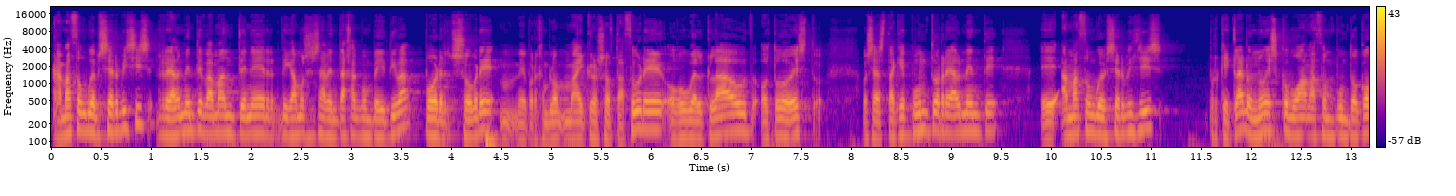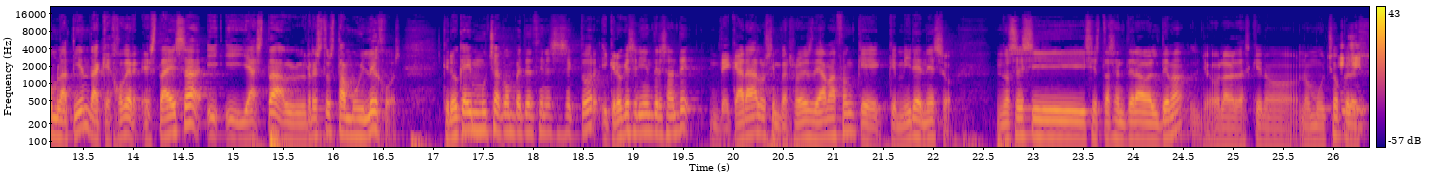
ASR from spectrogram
Amazon Web Services realmente va a mantener, digamos, esa ventaja competitiva por sobre, mm, por ejemplo, Microsoft Azure o Google Cloud o todo esto? O sea, ¿hasta qué punto realmente eh, Amazon Web Services porque claro, no es como Amazon.com la tienda, que joder, está esa y, y ya está, el resto está muy lejos. Creo que hay mucha competencia en ese sector y creo que sería interesante de cara a los inversores de Amazon que, que miren eso. No sé si, si estás enterado del tema, yo la verdad es que no, no mucho, pero Sí, es-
